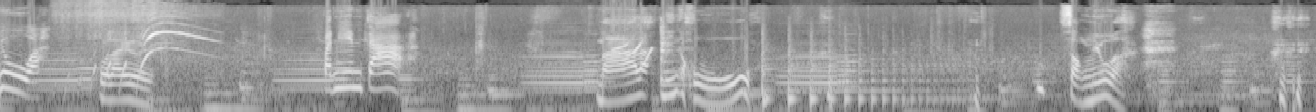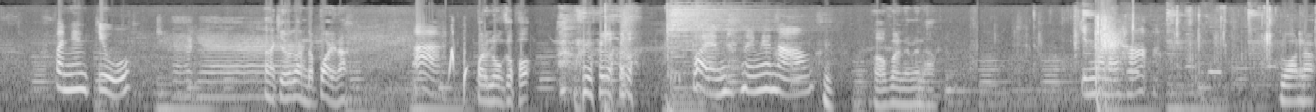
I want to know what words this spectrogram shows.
อยู่อะ ตัวอะไรเอ่ยปลานินจ้า มาละนี่โอ้โหสองนิ้วอะปันยันจิ๋วอะเก็บไว้ก่อนเดี๋ยวปล่อยนะ อะ ปล่อยลงกระเพาะ ปล่อยในแม่น้อ๋อปล่อยในแม่น้ำกินอะไรฮะำร้อนนะ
